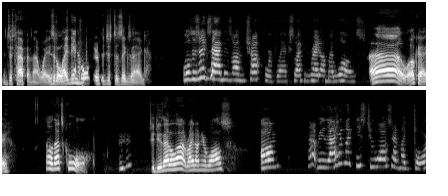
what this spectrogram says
It just happened that way. Is it a lightning Yeah. bolt or is it just a zigzag? Well, the zigzag is um chalkboard black, so I can write on my walls. Oh, okay. Oh, that's cool. Mhm. Do you do that a lot, right on your walls? Um, not really. I have like these two walls at my door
